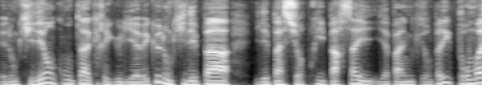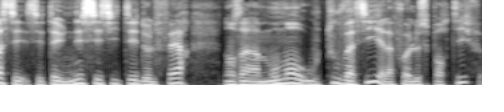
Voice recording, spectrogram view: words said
Et donc, il est en contact régulier avec eux. Donc, il n'est pas, il est pas surpris par ça. Il n'y a pas une question de panique. Pour moi, c'était une nécessité de le faire dans un moment où tout vacille, à la fois le sportif,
